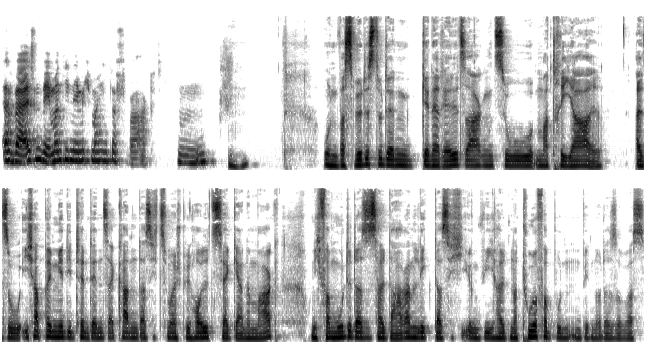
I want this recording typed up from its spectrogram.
erweisen, wenn man die nämlich mal hinterfragt. Mhm. Mhm. Und was würdest du denn generell sagen zu Material? Also ich habe bei mir die Tendenz erkannt, dass ich zum Beispiel Holz sehr gerne mag. Und ich vermute, dass es halt daran liegt, dass ich irgendwie halt naturverbunden bin oder sowas.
